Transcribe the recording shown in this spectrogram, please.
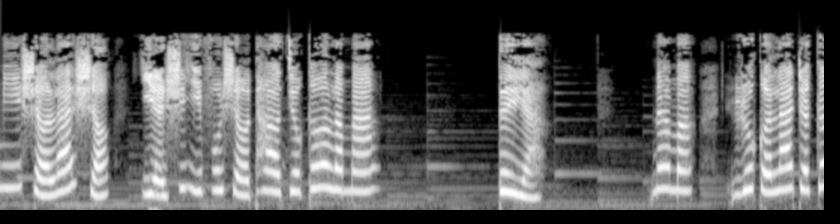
咪手拉手，也是一副手套就够了吗？”“对呀。”那么，如果拉着更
